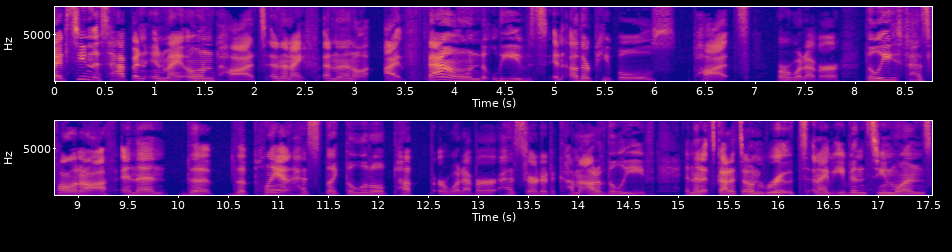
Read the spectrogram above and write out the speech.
I've seen this happen in my own pots, and then I and then I've found leaves in other people's pots or whatever. The leaf has fallen off, and then the the plant has like the little pup or whatever has started to come out of the leaf, and then it's got its own roots. And I've even seen ones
